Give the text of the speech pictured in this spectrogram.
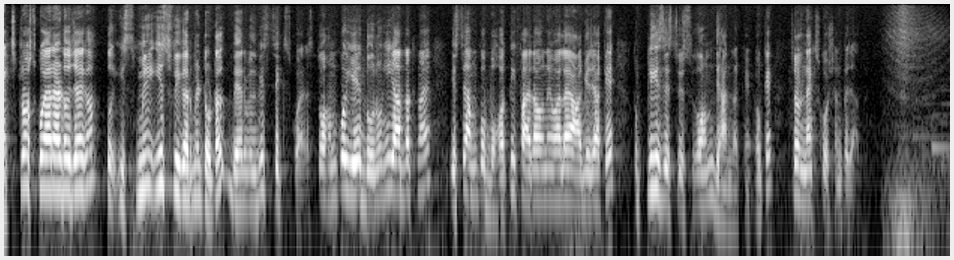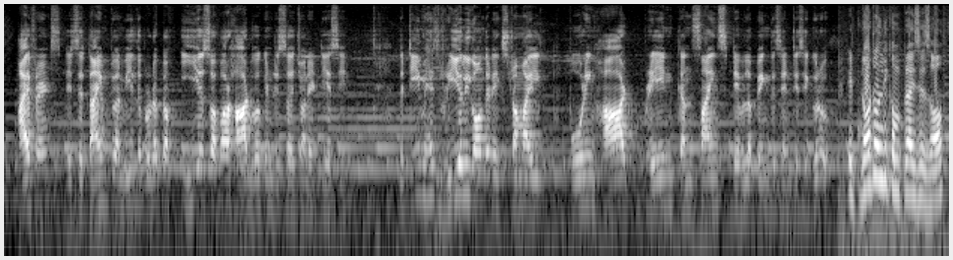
एक्स्ट्रा स्क्वायर ऐड हो जाएगा तो इसमें इस फिगर में total there will be six squares तो हमको ये दोनों ही याद रखना है इससे हमको बहुत ही फ़ायदा होने वाला है आगे जाके तो प्लीज़ इस चीज़ को हम ध्यान रखें ओके चलो नेक्स्ट क्वेश्चन पे जाते हैं Hi friends, it's the time to unveil the product of years of our hard work and research on NTSC. The team has really gone that extra mile, pouring heart, brain, conscience, developing this NTSC Guru. It not only comprises of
